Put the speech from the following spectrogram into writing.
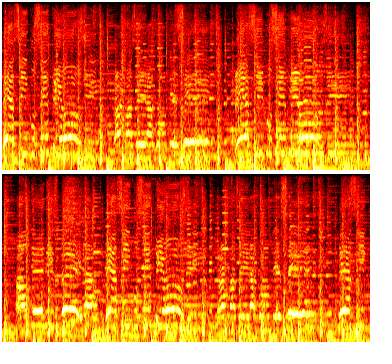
65111, para fazer acontecer. 65111, Aldenes Beira, 65111, para fazer acontecer. 65111.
